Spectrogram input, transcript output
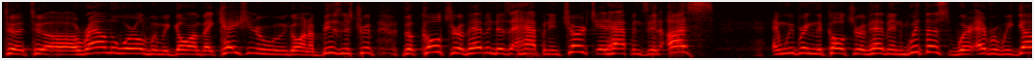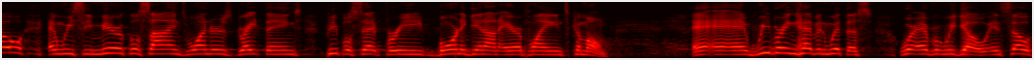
to, to uh, around the world when we go on vacation or when we go on a business trip. The culture of heaven doesn't happen in church, it happens in us and we bring the culture of heaven with us wherever we go, and we see miracle signs, wonders, great things, people set free, born again on airplanes. Come on. And, we bring heaven with us wherever we go. And so,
